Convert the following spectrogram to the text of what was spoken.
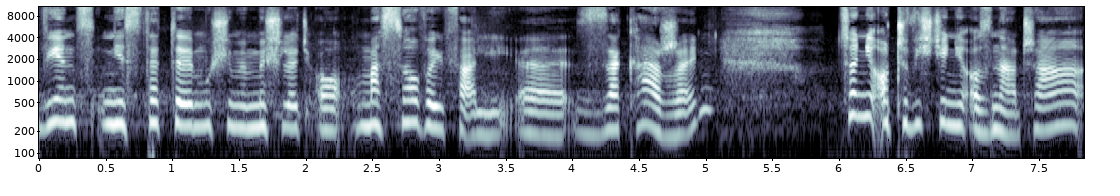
więc niestety musimy myśleć o masowej fali e, zakażeń co nie, oczywiście nie oznacza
